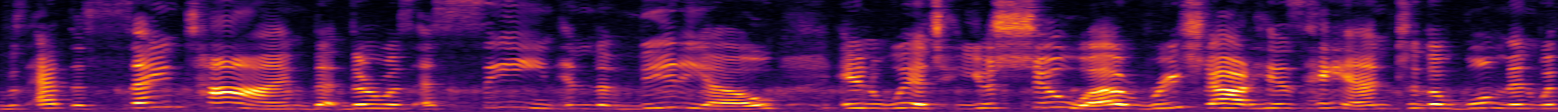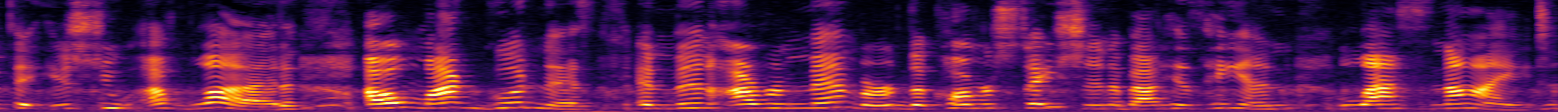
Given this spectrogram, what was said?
was at the same time that there was a scene in the video in which Yeshua reached out his hand to the woman with the issue of blood. Oh my goodness. And then I remembered the conversation about his hand last night.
